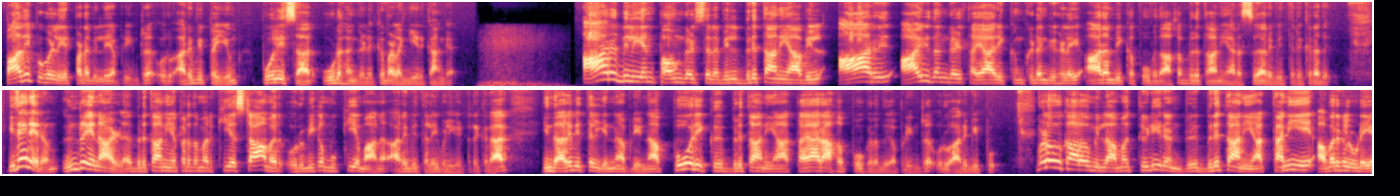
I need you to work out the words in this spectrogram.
பாதிப்புகள் ஏற்படவில்லை அப்படின்ற ஒரு அறிவிப்பையும் போலீசார் ஊடகங்களுக்கு வழங்கியிருக்காங்க. ஆறு பில்லியன் பவுண்ட்கள் செலவில் பிரித்தானியாவில் ஆறு ஆயுதங்கள் தயாரிக்கும் கிடங்குகளை ஆரம்பிக்கப் போவதாக பிரித்தானிய அரசு அறிவித்திருக்கிறது. இதே நேரம் இன்றைய நாளில் பிரித்தானிய பிரதமர் கிய ஸ்டாமர் ஒரு மிக முக்கியமான அறிவித்தலை வெளியிட்டிருக்கிறார். இந்த அறிவித்தல் என்ன அப்படின்னா போரிக்கு பிரித்தானியா தயாராக போகிறது அப்படின்ற ஒரு அறிவிப்பு. இவ்வளவு காலமும் இல்லாம திடீரென்று பிரித்தானியா தனியே அவர்களுடைய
